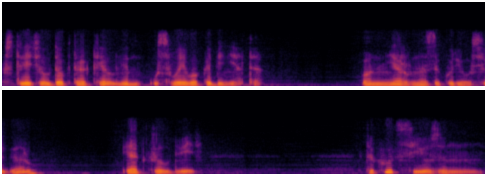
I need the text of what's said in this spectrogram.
встретил доктора Келвин у своего кабинета. Он нервно закурил сигару и открыл дверь. «Так вот, Сьюзен,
